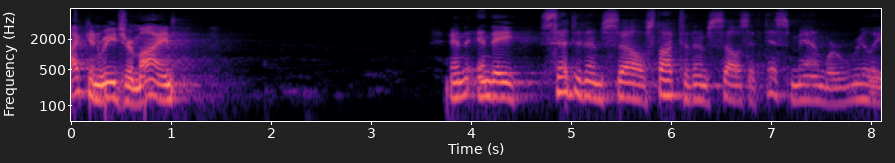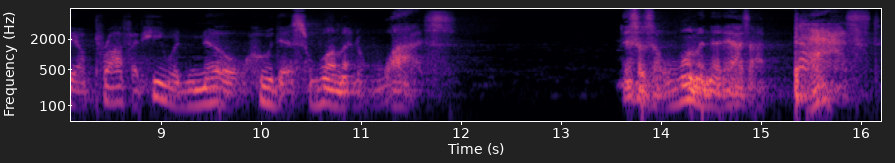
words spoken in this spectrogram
I can read your mind. And, and they said to themselves, thought to themselves, if this man were really a prophet, he would know who this woman was. This is a woman that has a past.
